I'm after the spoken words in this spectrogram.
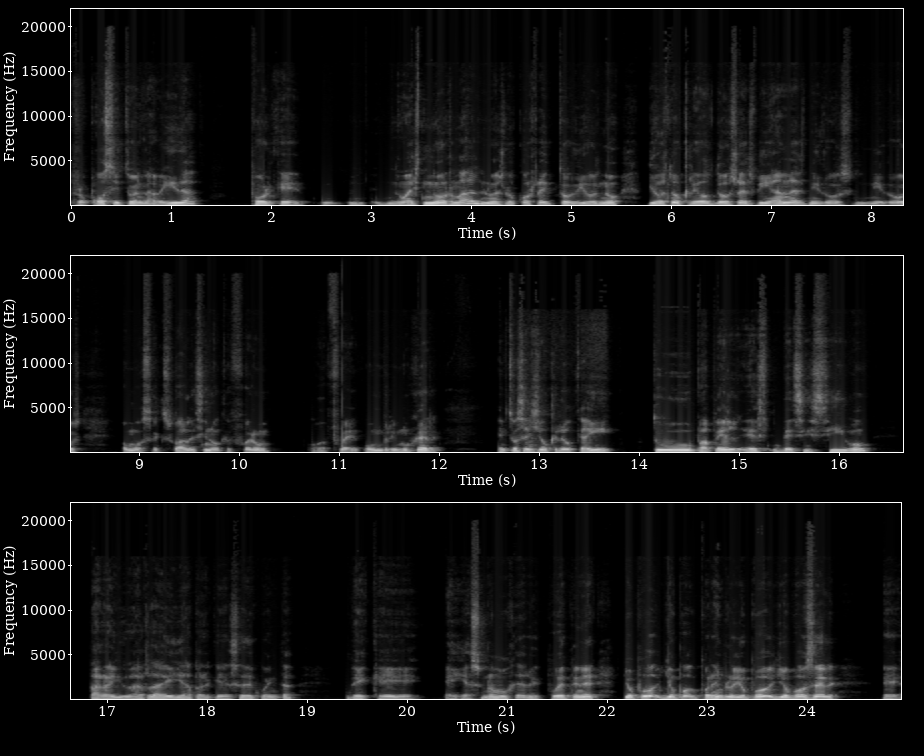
propósito en la vida, porque no es normal, no es lo correcto. Dios no, Dios no creó dos lesbianas ni dos, ni dos homosexuales, sino que fueron, fue hombre y mujer. Entonces yo creo que ahí tu papel es decisivo para ayudarla a ella, para que ella se dé cuenta de que ella es una mujer y puede tener, yo puedo, yo puedo, por ejemplo, yo puedo, yo puedo ser, eh,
